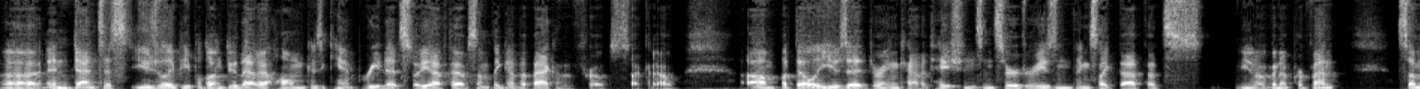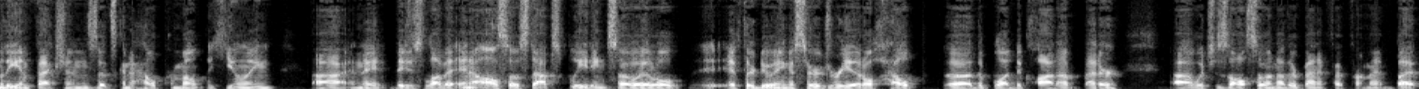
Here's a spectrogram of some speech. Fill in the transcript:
uh, and dentists, usually people don't do that at home because you can't breathe it. So you have to have something at the back of the throat to suck it out. Um, but they'll use it during cavitations and surgeries and things like that. That's, you know, going to prevent some of the infections. That's going to help promote the healing. Uh, and they, they just love it. And it also stops bleeding. So it'll, if they're doing a surgery, it'll help uh, the blood to clot up better. Uh, which is also another benefit from it. But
